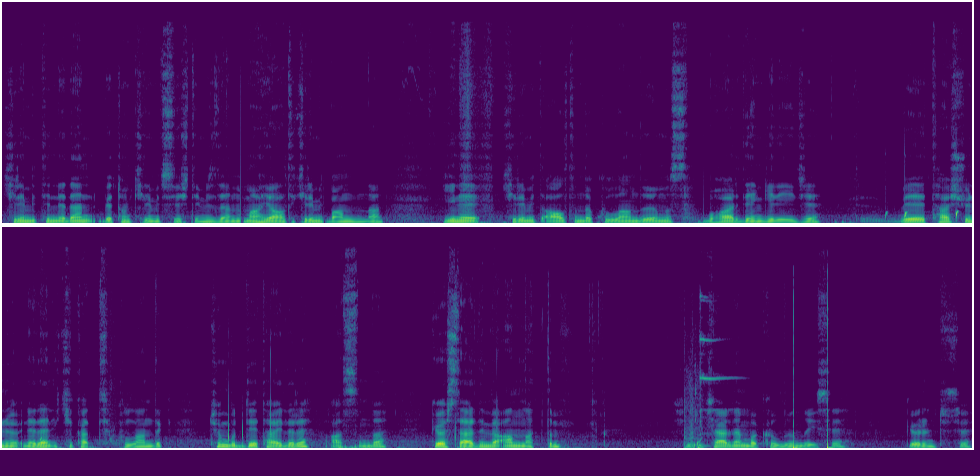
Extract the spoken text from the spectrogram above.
kiremitin neden beton kiremit seçtiğimizden, mahya altı kiremit bandından, yine kiremit altında kullandığımız buhar dengeleyici ve taş yünü neden iki kat kullandık. Tüm bu detayları aslında gösterdim ve anlattım. Şimdi içeriden bakıldığında ise görüntüsü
